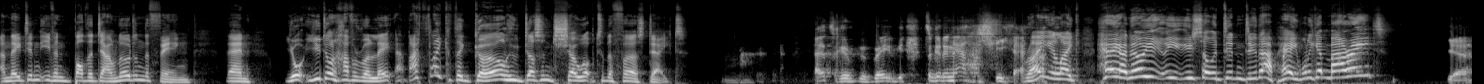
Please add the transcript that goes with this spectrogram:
and they didn't even bother downloading the thing, then you're, you don't have a relate. That's like the girl who doesn't show up to the first date, That's a good, great. It's a good analogy. Yeah. right? You're like, hey, I know you, you, you sort of didn't do that. Hey, you want to get married? Yeah.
